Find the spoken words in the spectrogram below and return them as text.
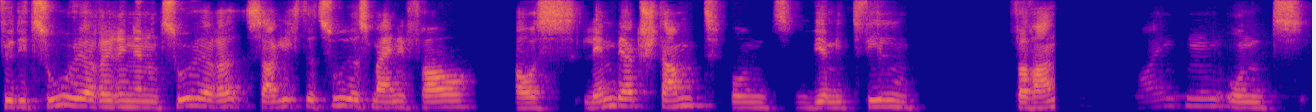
Für die Zuhörerinnen und Zuhörer sage ich dazu, dass meine Frau aus Lemberg stammt und wir mit vielen Verwandten, Freunden und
